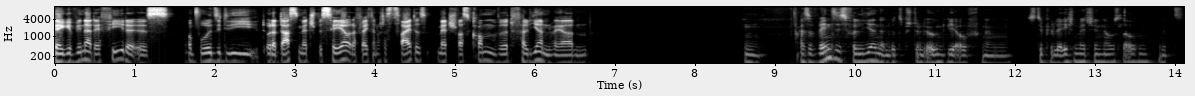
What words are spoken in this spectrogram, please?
der Gewinner der Fehde ist, obwohl sie die oder das Match bisher oder vielleicht auch noch das zweite Match, was kommen wird, verlieren werden. Hm. Also, wenn sie's verlieren, dann wird's bestimmt irgendwie auf 'nen Stipulation-Match hinauslaufen mit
